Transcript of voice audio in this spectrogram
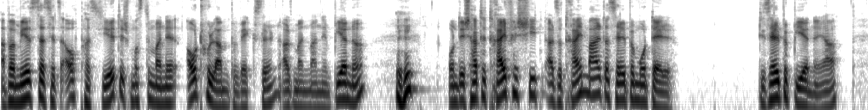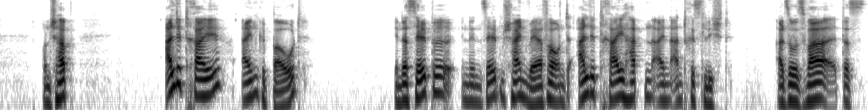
aber mir ist das jetzt auch passiert, ich musste meine Autolampe wechseln, also meine, meine Birne, Mhm. und ich hatte drei verschiedene, also dreimal dasselbe Modell. Dieselbe Birne, ja. Und ich habe alle drei eingebaut in dasselbe, in denselben Scheinwerfer und alle drei hatten ein anderes Licht. Also es war das,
